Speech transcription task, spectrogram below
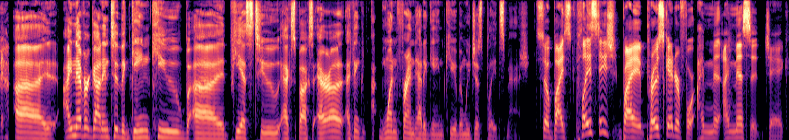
failed. Uh, I never got into the GameCube, uh, PS2, Xbox era. I think one friend had a GameCube and we just played Smash. So by PlayStation, by Pro Skater 4, I, mi- I miss it, Jake.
